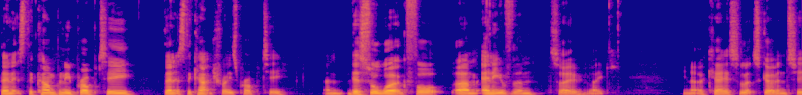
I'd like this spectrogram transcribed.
then it's the company property, then it's the catchphrase property. And this will work for um, any of them. So like, you know, okay, so let's go into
